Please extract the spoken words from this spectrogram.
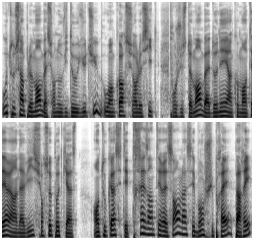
ou tout simplement ben, sur nos vidéos YouTube ou encore sur le site pour justement ben, donner un commentaire et un avis sur ce podcast. En tout cas, c'était très intéressant. Là, c'est bon, je suis prêt, paré.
